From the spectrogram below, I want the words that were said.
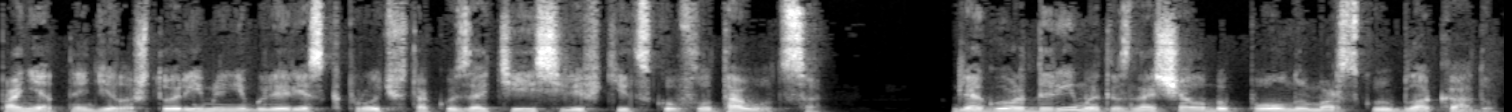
Понятное дело, что римляне были резко против такой затеи селевкидского флотоводца. Для города Рима это означало бы полную морскую блокаду.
